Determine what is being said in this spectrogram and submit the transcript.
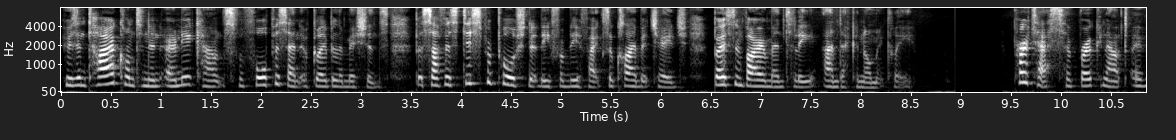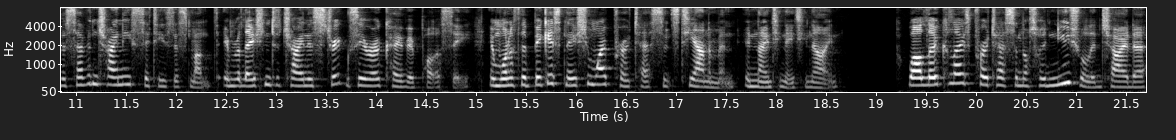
whose entire continent only accounts for 4% of global emissions, but suffers disproportionately from the effects of climate change, both environmentally and economically. Protests have broken out over seven Chinese cities this month in relation to China's strict zero COVID policy, in one of the biggest nationwide protests since Tiananmen in 1989. While localized protests are not unusual in China,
